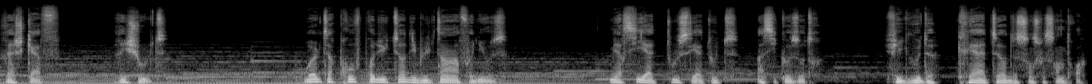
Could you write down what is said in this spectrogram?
Reshkaf. Richoult. Walter Proof, producteur des bulletins Info News. Merci à tous et à toutes, ainsi qu'aux autres. Feel Good, créateur de 163.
